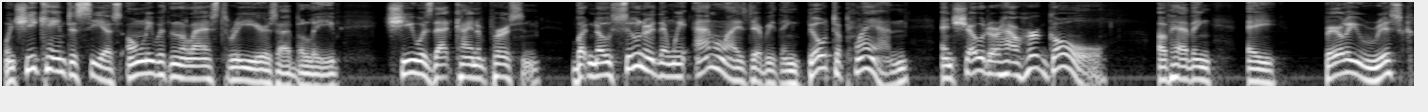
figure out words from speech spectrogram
When she came to see us, only within the last three years, I believe, she was that kind of person. But no sooner than we analyzed everything, built a plan, and showed her how her goal of having a fairly risk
